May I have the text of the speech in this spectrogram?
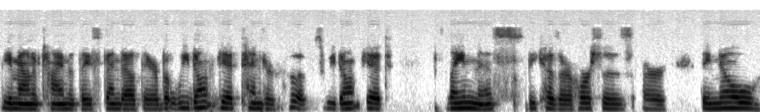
the amount of time that they spend out there. But we don't get tender hooves. We don't get lameness because our horses are. They know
